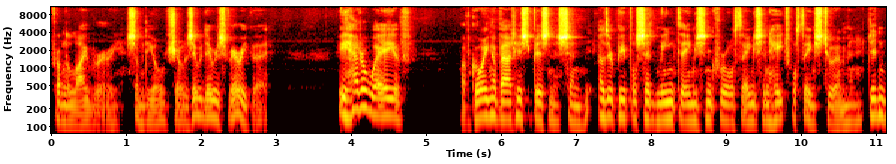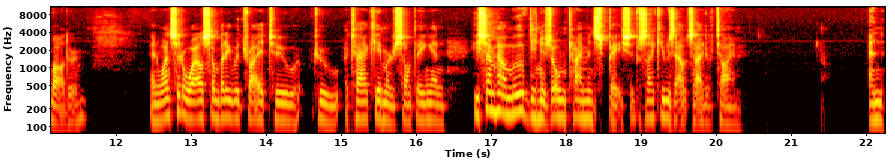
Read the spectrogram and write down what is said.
from the library some of the old shows. It, it was very good. He had a way of of going about his business, and other people said mean things and cruel things and hateful things to him, and it didn't bother him. And once in a while, somebody would try to to attack him or something, and he somehow moved in his own time and space. It was like he was outside of time. And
